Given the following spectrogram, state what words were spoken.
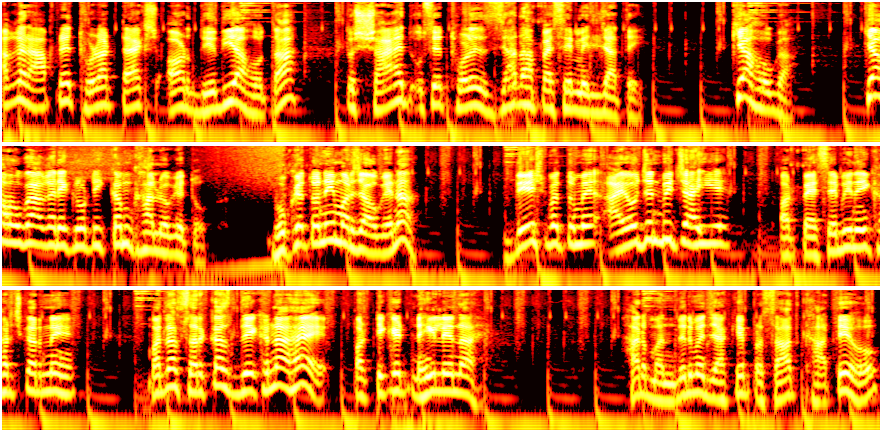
अगर आपने थोड़ा टैक्स और दे दिया होता तो शायद उसे थोड़े ज़्यादा पैसे मिल जाते। क्या होगा? क्या होगा अगर एक रोटी कम खा लोगे तो? भूखे तो नहीं मर जाओगे ना? देश में तुम्हें आयोजन भी चाहिए और पैसे भी नहीं खर्च करने हैं। मतलब सर्कस देखना है, पर टिकट नहीं लेना है। हर मंदिर में जाके प्रसाद खाते हो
